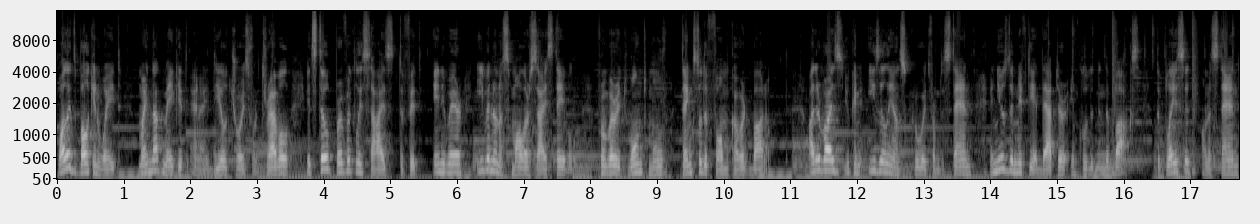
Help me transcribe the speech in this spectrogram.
While its bulk and weight might not make it an ideal choice for travel, it's still perfectly sized to fit anywhere even on a smaller size table, from where it won't move thanks to the foam covered bottom. Otherwise, you can easily unscrew it from the stand and use the nifty adapter included in the box to place it on a stand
